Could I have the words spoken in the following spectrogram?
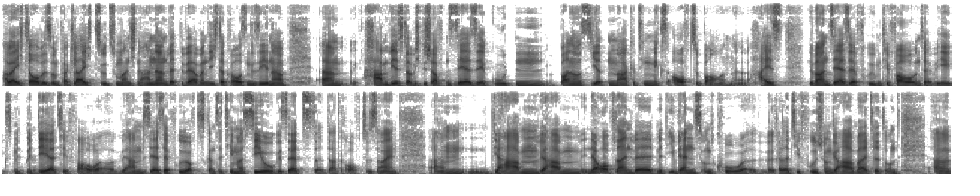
Aber ich glaube, so im Vergleich zu, zu manchen anderen Wettbewerbern, die ich da draußen gesehen habe, ähm, haben wir es, glaube ich, geschafft, einen sehr, sehr guten, balancierten Marketingmix aufzubauen. Äh, heißt, wir waren sehr, sehr früh im TV unterwegs, mit, mit DRTV. Wir haben sehr, sehr früh auf das ganze Thema SEO gesetzt, äh, da drauf zu sein. Ähm, wir haben, wir haben in der Off Offline-Welt mit Events und Co. relativ früh schon gearbeitet und äh,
